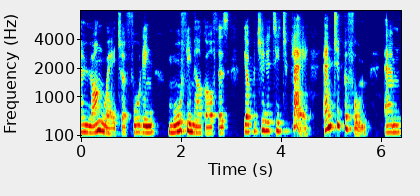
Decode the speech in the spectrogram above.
a long way to affording more female golfers the opportunity to play and to perform um,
